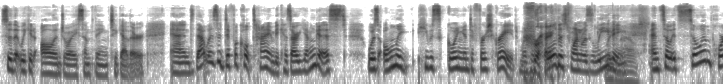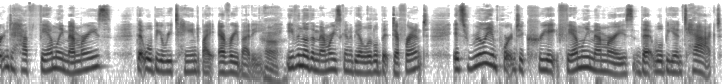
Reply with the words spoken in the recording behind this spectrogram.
so that we could all enjoy something together. And that was a difficult time because our youngest was only, he was going into first grade when his Right. oldest one was leaving. house. And so it's so important to have family memories that will be retained by everybody. Even though the memory is going to be a little bit different, it's really important to create family memories that will be intact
